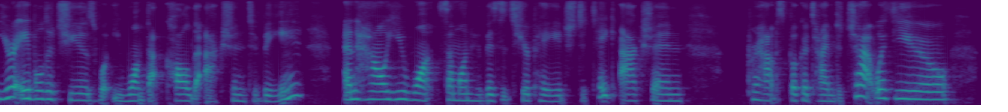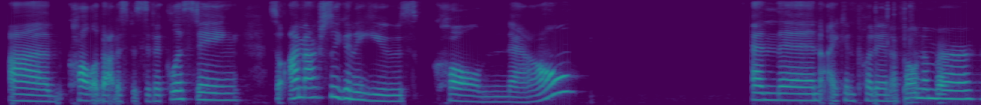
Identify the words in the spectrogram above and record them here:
You're able to choose what you want that call to action to be and how you want someone who visits your page to take action, perhaps book a time to chat with you, um, call about a specific listing. So I'm actually going to use call now and then I can put in a phone number.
